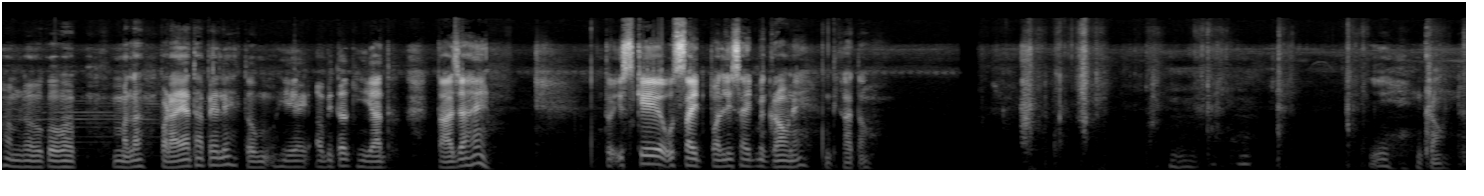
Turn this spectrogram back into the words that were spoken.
हम लोगों को मतलब पढ़ाया था पहले तो ये अभी तक याद ताज़ा है। तो इसके उस साइड पहली साइड में ग्राउंड है, दिखाता हूँ। ये ग्राउंड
